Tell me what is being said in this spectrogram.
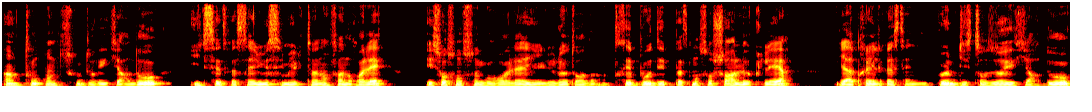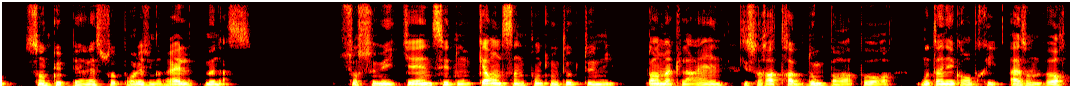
un ton en dessous de Ricardo. Il cède face à Lewis Hamilton en fin de relais. Et sur son second relais, il est l'auteur d'un très beau déplacement sur Charles Leclerc. Et après, il reste à une bonne distance de Ricardo, sans que Perez soit pour lui une réelle menace. Sur ce week-end, c'est donc 45 points qui ont été obtenus par McLaren, qui se rattrape donc par rapport au dernier Grand Prix à Zandvoort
